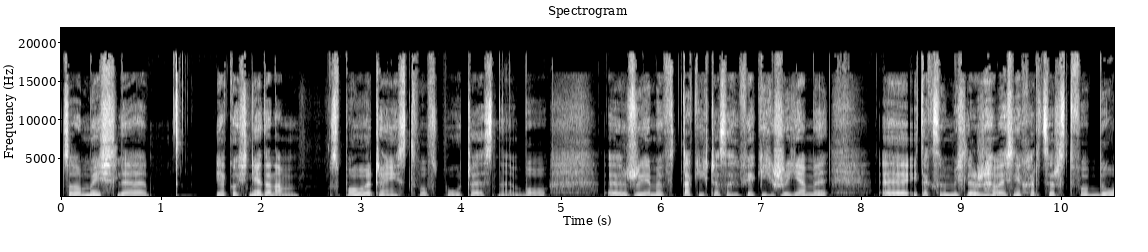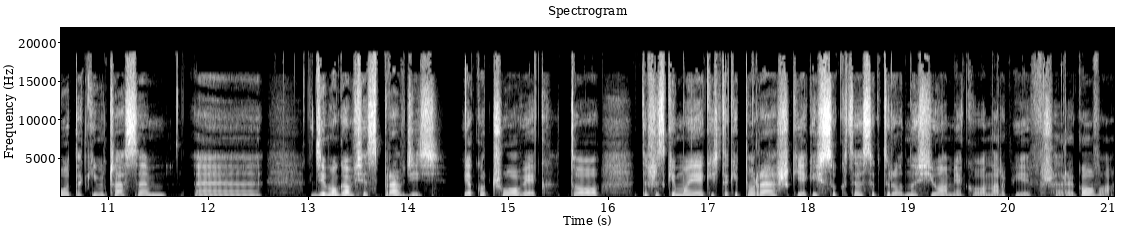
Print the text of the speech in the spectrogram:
co myślę, jakoś nie da nam społeczeństwo współczesne, bo żyjemy w takich czasach, w jakich żyjemy. I tak sobie myślę, że właśnie harcerstwo było takim czasem, gdzie mogłam się sprawdzić jako człowiek, to te wszystkie moje jakieś takie porażki, jakieś sukcesy, które odnosiłam jako najpierw szeregowa,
